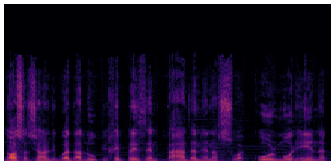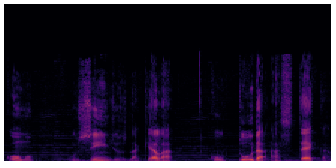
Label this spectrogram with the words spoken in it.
Nossa Senhora de Guadalupe, representada né, na sua cor morena como os índios daquela cultura asteca,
